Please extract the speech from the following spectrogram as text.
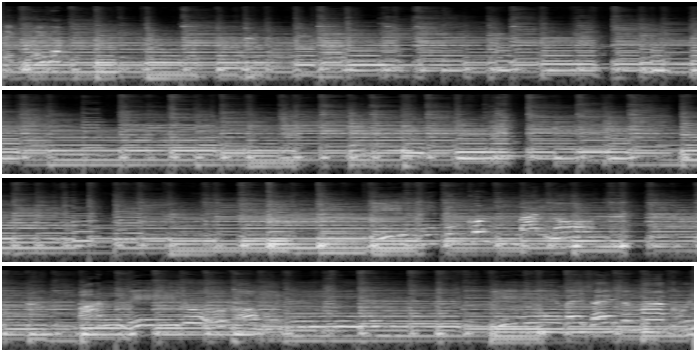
เด็กคนนี้ครับพี่เป็นคนบ้านนอกบ้านพี่อยู่ก็มุนพี่ไม่ใช่จะมาคุย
